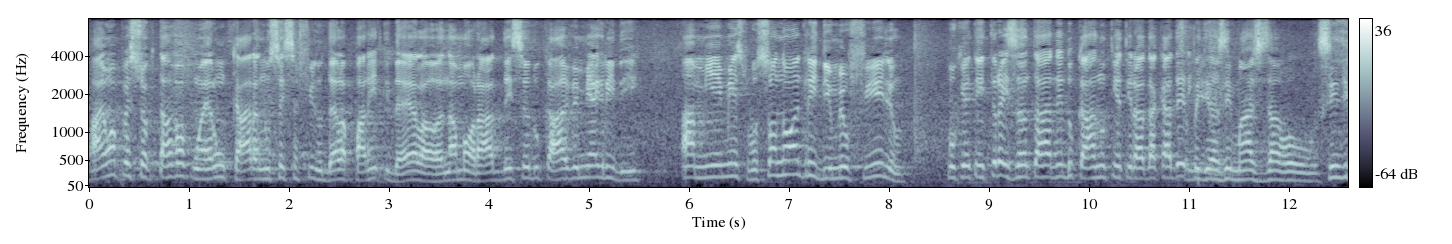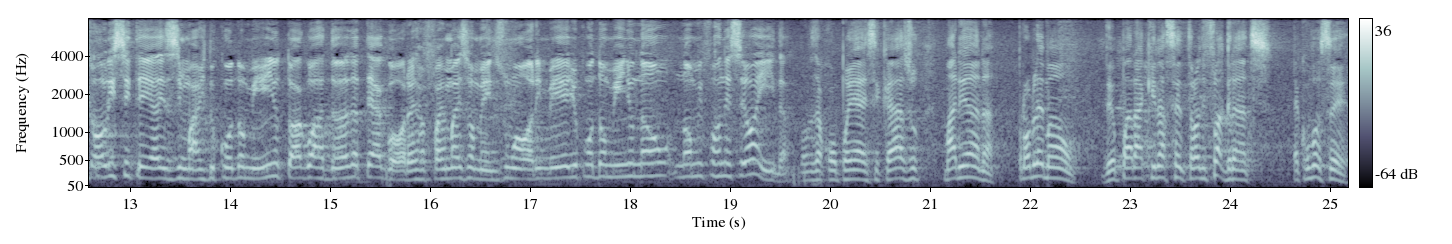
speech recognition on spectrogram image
Aí uma pessoa que estava com ela, um cara, não sei se é filho dela, parente dela, namorado, desceu do carro e veio me agredir. A minha e minha esposa só não agrediu meu filho porque tem três anos, estava dentro do carro, não tinha tirado da cadeirinha. Você pediu as imagens ao síndico? Solicitei as imagens do condomínio, estou aguardando até agora, já faz mais ou menos uma hora e meia e o condomínio não, não me forneceu ainda. Vamos acompanhar esse caso. Mariana, problemão, veio parar aqui na Central de Flagrantes. É com você.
